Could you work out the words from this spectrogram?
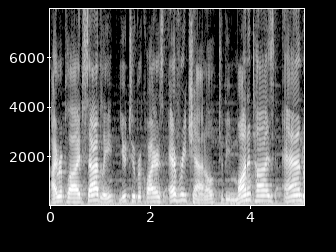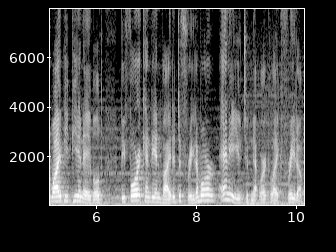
I replied, sadly, YouTube requires every channel to be monetized and YPP enabled before it can be invited to Freedom or any YouTube network like Freedom.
